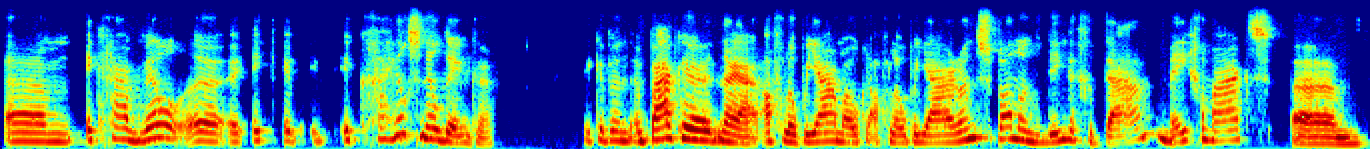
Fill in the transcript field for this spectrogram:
Um, ik ga wel, uh, ik, ik, ik, ga heel snel denken. Ik heb een, een paar keer, nou ja, afgelopen jaar, maar ook de afgelopen jaren, spannende dingen gedaan, meegemaakt. Um,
